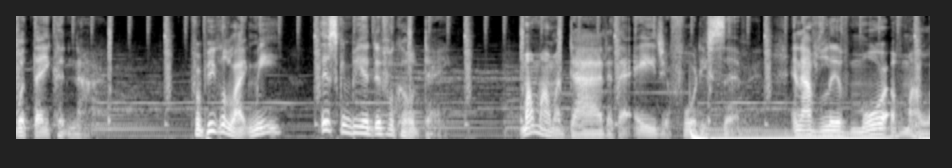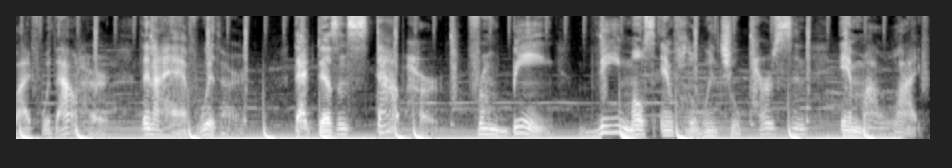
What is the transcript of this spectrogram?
what they could not. For people like me, this can be a difficult day. My mama died at the age of 47, and I've lived more of my life without her than I have with her. That doesn't stop her from being the most influential person in my life.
